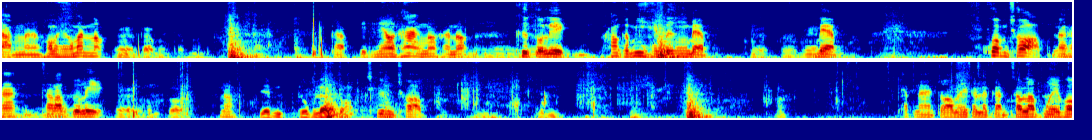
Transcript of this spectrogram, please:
ต่ำมันของแผ่ของมันเนาะเออตามไปตามมากับเป็นแนวทางเนาะค่ะเนาะเออคือตัวเลขเข้ากับมีให้เบิ่งแบบ เออเออม่นแบบ ความชอบนะคะสำหรับตัวเลขเออผมสอบเนาะเย็นจบแล้วเนาะชื่นชอบ เย็นแคปหน้าจอไว้กันแล้วกันสำหรับมวยพอ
